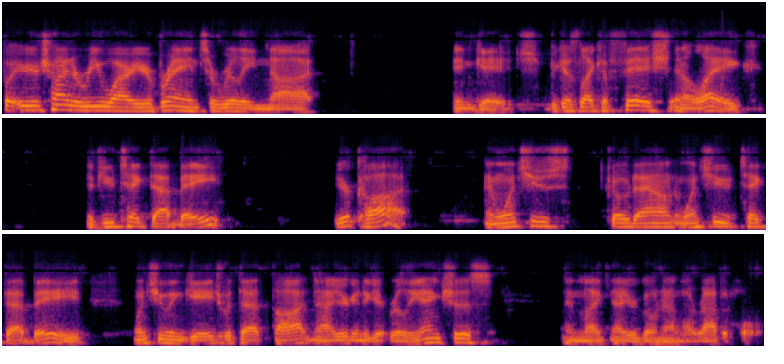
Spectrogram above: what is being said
But you're trying to rewire your brain to really not engage because, like a fish in a lake, if you take that bait, you're caught. And once you go down, once you take that bait, once you engage with that thought, now you're going to get really anxious. And like now you're going down that rabbit hole.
